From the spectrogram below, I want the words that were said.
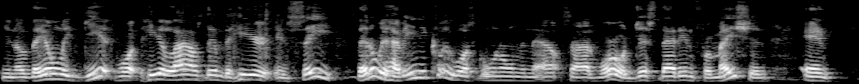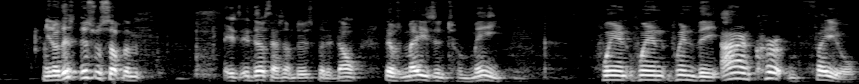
You know, they only get what he allows them to hear and see. They don't really have any clue what's going on in the outside world, just that information. And you know, this this was something. It, it does have something to do with this, but it don't. That was amazing to me. When when when the Iron Curtain fell,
